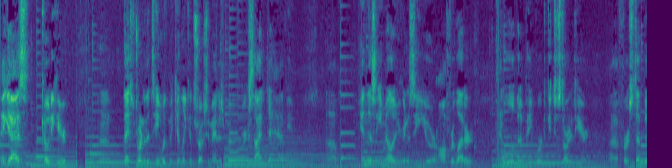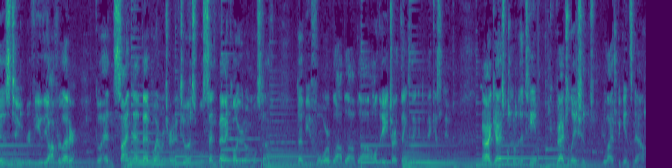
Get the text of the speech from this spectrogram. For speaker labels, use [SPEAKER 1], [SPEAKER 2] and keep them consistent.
[SPEAKER 1] Hey guys, Cody here. Uh, thanks for joining the team with McKinley Construction Management. We're excited to have you. Uh, in this email, you're going to see your offer letter and a little bit of paperwork to get you started here. Uh, first step is to review the offer letter. Go ahead and sign that bad boy and return it to us. We'll send back all your normal stuff W4, blah, blah, blah, all the HR things they need to make us do. All right, guys, welcome to the team. Congratulations. Your life begins now.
